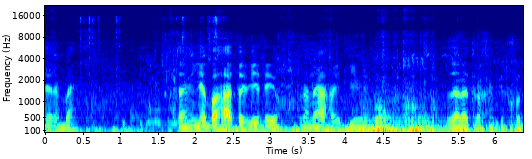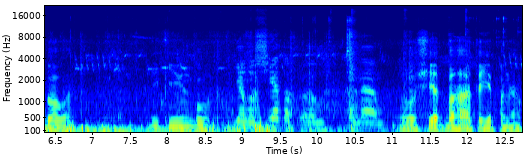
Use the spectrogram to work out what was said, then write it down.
Жеребець. Там є багато відео про нього, який він був. Зараз трохи підходова, який він був. Є лощета по конем. Лошет багато є по ньому.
